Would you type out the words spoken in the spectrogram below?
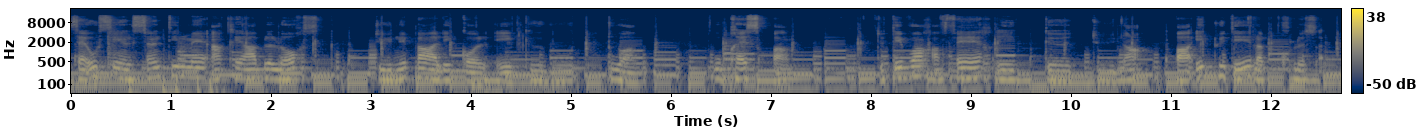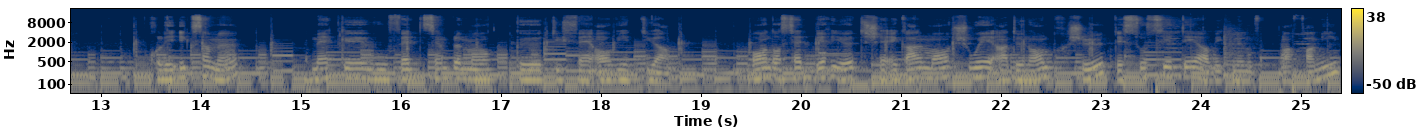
C'est aussi un sentiment agréable lorsque tu n'es pas à l'école et que vous dois, ou presque pas, de devoir à faire et que tu n'as pas étudié pour, pour les examens, mais que vous faites simplement que tu fais envie tu as. Pendant cette période, j'ai également joué à de nombreux jeux de société avec ma famille,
